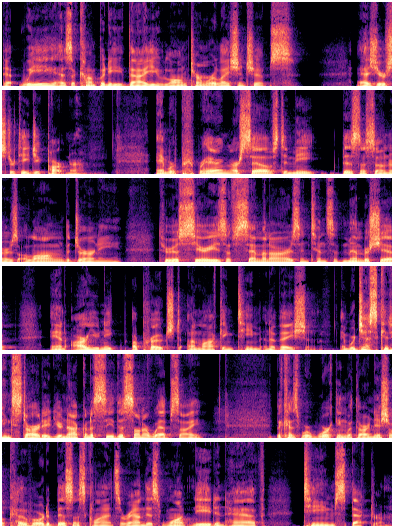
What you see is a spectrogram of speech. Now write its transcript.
that we as a company value long term relationships as your strategic partner. And we're preparing ourselves to meet business owners along the journey through a series of seminars, intensive membership, and our unique approach to unlocking team innovation. And we're just getting started. You're not going to see this on our website because we're working with our initial cohort of business clients around this want, need, and have team spectrum.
